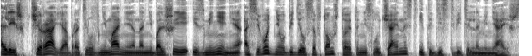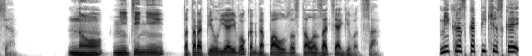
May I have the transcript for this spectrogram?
Лишь вчера я обратил внимание на небольшие изменения, а сегодня убедился в том, что это не случайность, и ты действительно меняешься. «Ну, не тяни», — поторопил я его, когда пауза стала затягиваться. Микроскопическая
